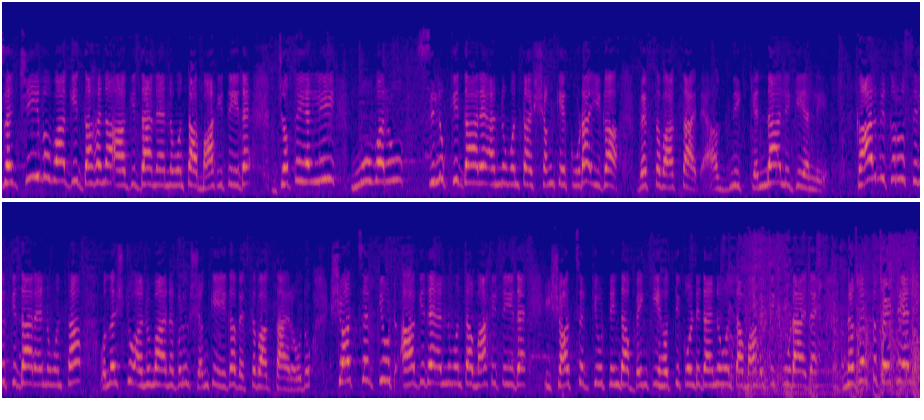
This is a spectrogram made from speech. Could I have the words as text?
ಸಜೀವವಾಗಿ ದಹನ ಆಗಿದ್ದಾನೆ ಅನ್ನುವಂತಹ ಮಾಹಿತಿ ಇದೆ. ಜೊತೆಯಲ್ಲಿ ಮೂವರು ಸಿಲುಕಿದ್ದಾರೆ ಅನ್ನುವಂತ ಶಂಕೆ ಕೂಡ ಈಗ ವ್ಯಕ್ತವಾಗ್ತಾ ಇದೆ. ಅಗ್ನಿ ಕೆನ್ನಾಲಿಗೆಯಲ್ಲಿ ಕಾರ್ಮಿಕರು ಸಿಲುಕಿದ್ದಾರೆ ಅನ್ನುವಂತ ಒಂದಷ್ಟು ಅನುಮಾನಗಳು, ಶಂಕೆ ಈಗ ವ್ಯಕ್ತವಾಗ್ತಾ ಇರೋದು. ಶಾರ್ಟ್ ಸರ್ಕ್ಯೂಟ್ ಆಗಿದೆ ಅನ್ನುವಂತ ಮಾಹಿತಿ ಇದೆ. ಈ ಶಾರ್ಟ್ ಸರ್ಕ್ಯೂಟ್ನಿಂದ ಬೆಂಕಿ ಹೊತ್ತಿಕೊಂಡಿದೆ ಅನ್ನುವಂತ ಮಾಹಿತಿ ಕೂಡ ಇದೆ. ನಗರಪೇಟೆಯಲ್ಲಿ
